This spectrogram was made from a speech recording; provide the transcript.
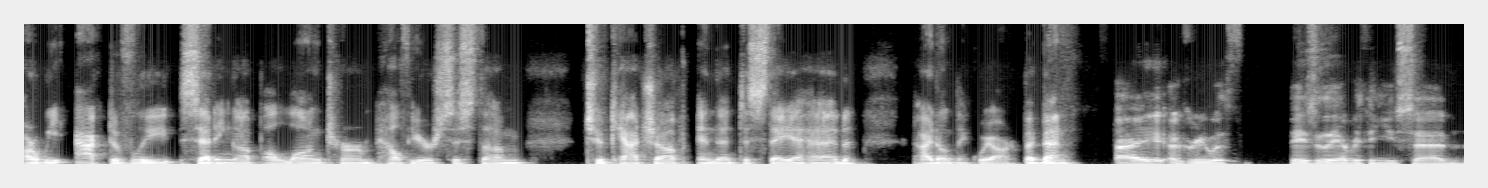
are we actively setting up a long-term healthier system to catch up and then to stay ahead? I don't think we are. But Ben. I agree with basically everything you said.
